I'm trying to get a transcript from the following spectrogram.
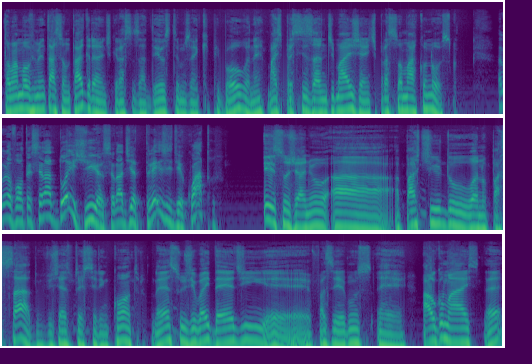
então a movimentação tá grande, graças a Deus temos uma equipe boa, né? Mas precisando de mais gente para somar conosco. Agora, Walter, será dois dias? Será dia 3 e dia 4? Isso, Jânio, a, a partir do ano passado, 23 terceiro encontro, né? Surgiu a ideia de é, fazermos é, algo mais, né?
